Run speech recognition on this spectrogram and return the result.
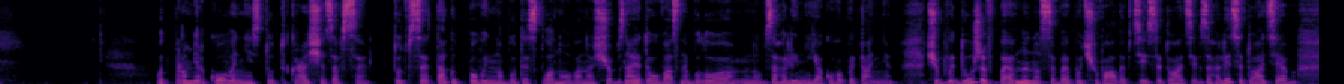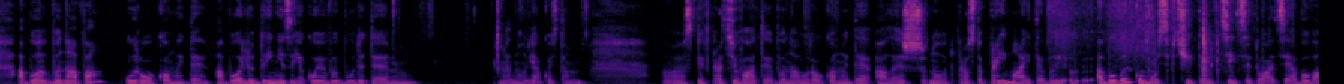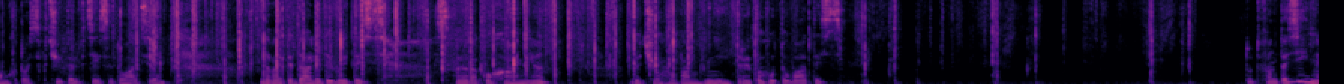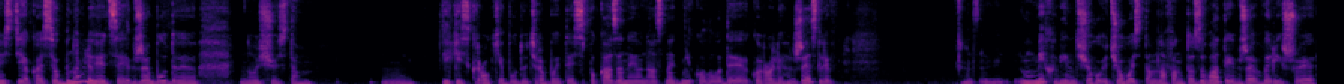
от проміркованість тут краще за все. Тут все так повинно бути сплановано, щоб, знаєте, у вас не було ну, взагалі ніякого питання, щоб ви дуже впевнено себе почували в цій ситуації. Взагалі ситуація або вона вам уроком йде, або людині, з якою ви будете ну, якось там співпрацювати, вона уроком іде, але ж ну, просто приймайте. Ви, е, або ви комусь вчитель в цій ситуації, або вам хтось вчитель в цій ситуації. Давайте далі дивитись. Сфера кохання. До чого вам в ній треба готуватись? Тут фантазійність якась обнулюється і вже буде ну, щось там, якісь кроки будуть робитись. Показаний у нас на дні колоди король жезлів. Міг він чого, чогось там нафантазувати і вже вирішує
